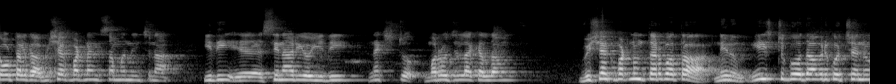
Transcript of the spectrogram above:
టోటల్గా విశాఖపట్నానికి సంబంధించిన ఇది సినారియో ఇది. నెక్స్ట్ మరో జిల్లాకి వెళ్దాం. విశాఖపట్నం తర్వాత నేను ఈస్ట్ గోదావరికి వచ్చాను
